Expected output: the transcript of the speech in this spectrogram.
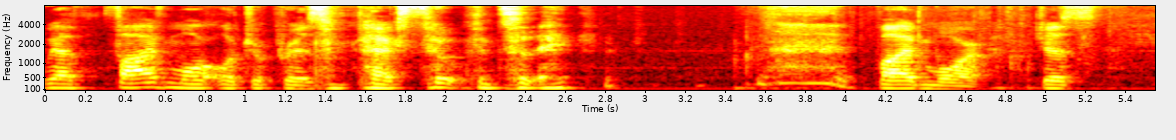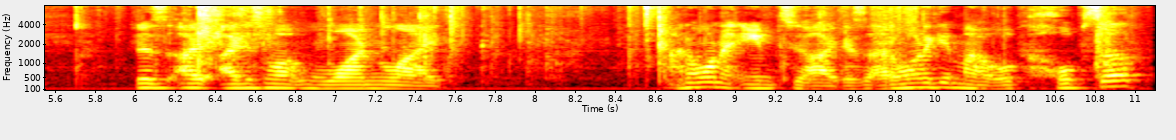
We have 5 more Ultra Prism packs to open today. 5 more. Just just I, I just want one like I don't want to aim too high because I don't want to get my hopes up.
